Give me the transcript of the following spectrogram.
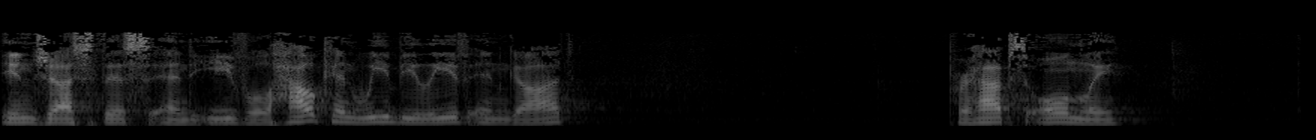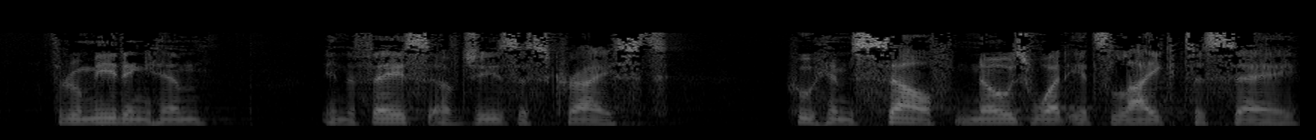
injustice, and evil. How can we believe in God? Perhaps only through meeting Him in the face of Jesus Christ, who Himself knows what it's like to say,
